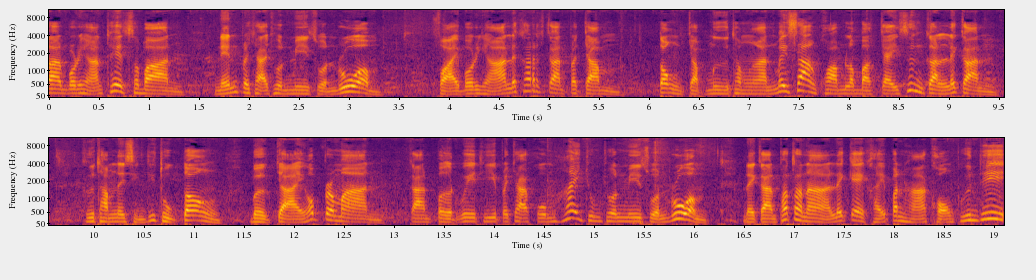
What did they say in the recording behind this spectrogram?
การบริหารเทศบาล เน้นประชาชนมีส่วนร่วม ฝ่ายบริหารและข้าราชการประจำต้องจับมือทำงานไม่สร้างความลำบากใจซึ่งกันและกัน คือทำในสิ่งที่ถูกต้องเบิกจ่ายงบประมาณ การเปิดเวทีประชาคมให้ชุมชนมีส่วนร่วม ในการพัฒนาและแก้ไขปัญหาของพื้นที่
